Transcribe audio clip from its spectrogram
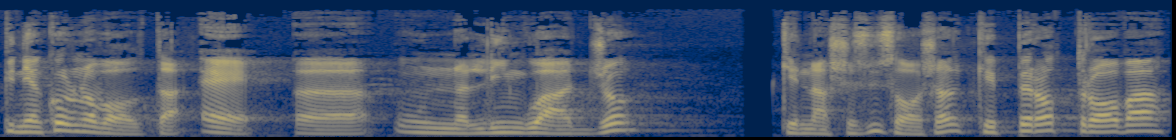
Quindi ancora una volta è uh, un linguaggio che nasce sui social che però trova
